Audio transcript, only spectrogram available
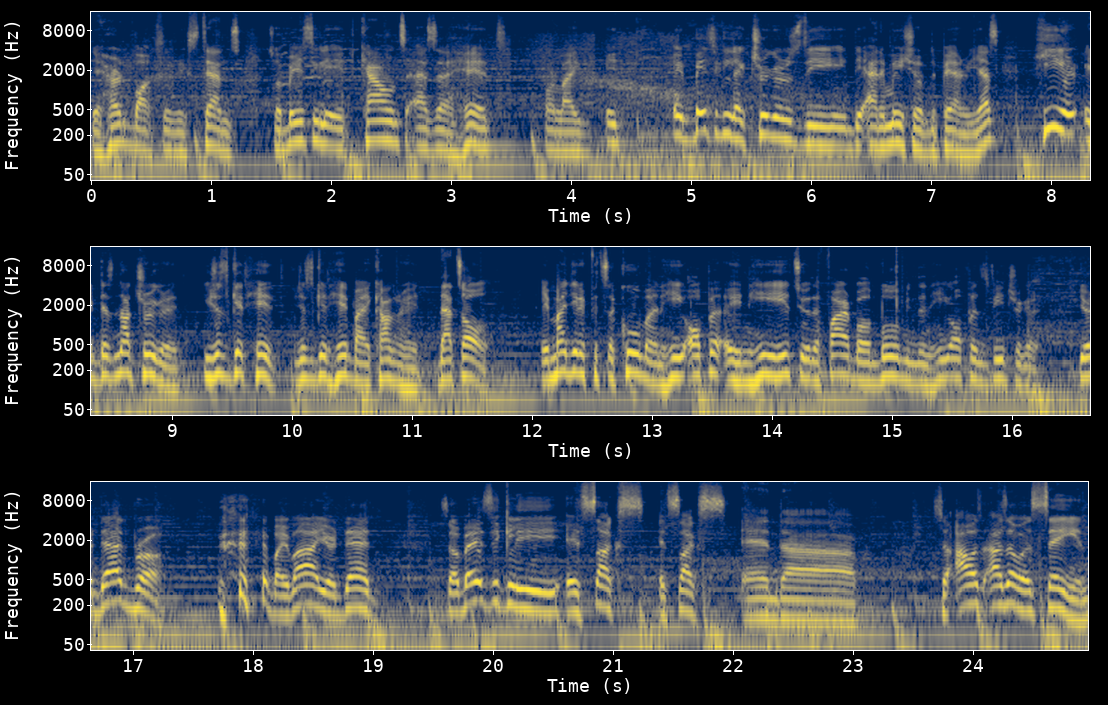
the hurt box it extends. So basically it counts as a hit or like it it basically like triggers the the animation of the parry yes? Here it does not trigger it. You just get hit. You just get hit by a counter hit. That's all. Imagine if it's a Akuma and he open and he hits you with a fireball and boom and then he opens V trigger you're dead bro. Bye bye you're dead. So basically it sucks. It sucks. And uh so I was, as i was saying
